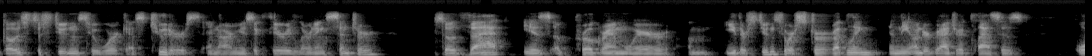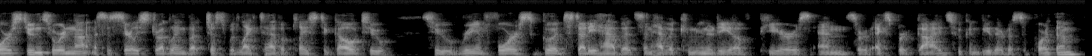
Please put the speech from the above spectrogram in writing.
goes to students who work as tutors in our Music Theory Learning Center. So that is a program where um, either students who are struggling in the undergraduate classes or students who are not necessarily struggling but just would like to have a place to go to to reinforce good study habits and have a community of peers and sort of expert guides who can be there to support them.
